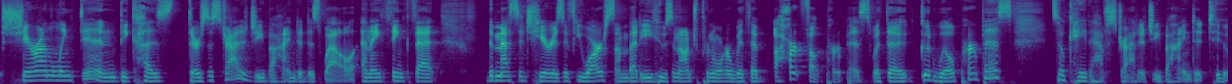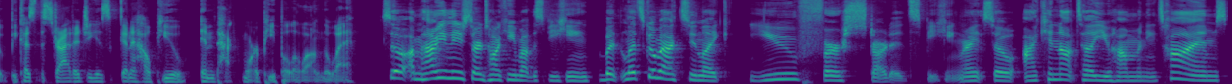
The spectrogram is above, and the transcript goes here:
share on LinkedIn, because there's a strategy behind it as well. And I think that the message here is if you are somebody who's an entrepreneur with a, a heartfelt purpose, with a goodwill purpose, it's okay to have strategy behind it too, because the strategy is going to help you impact more people along the way. So I'm happy that you started talking about the speaking, but let's go back to like you first started speaking, right? So I cannot tell you how many times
